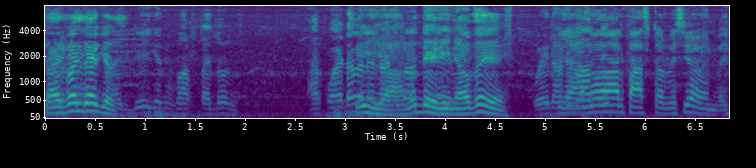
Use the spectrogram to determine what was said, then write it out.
চার পাল দেওয়া গেছে? দিয়ে পাঁচটায় দোল আর কয়টা দেরি না তো দিয়ে আর পাঁচটার বেশি হবেন ভাই।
